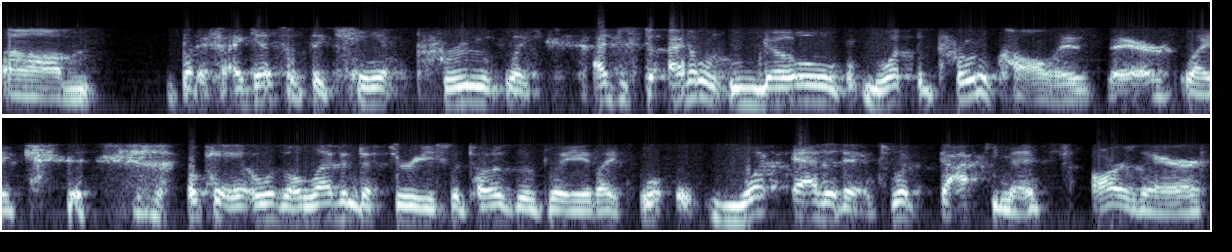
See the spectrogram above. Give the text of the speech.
Um, but if I guess if they can't prove, like, I just I don't know what the protocol is there. Like, okay, it was eleven to three supposedly. Like, what evidence, what documents are there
